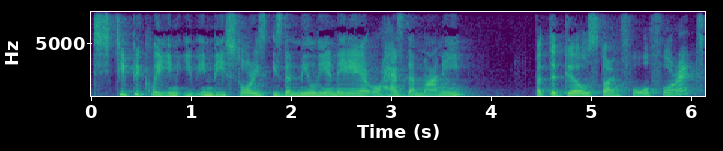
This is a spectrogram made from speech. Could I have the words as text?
typically in in these stories is the millionaire or has the money, but the girls don't fall for it,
